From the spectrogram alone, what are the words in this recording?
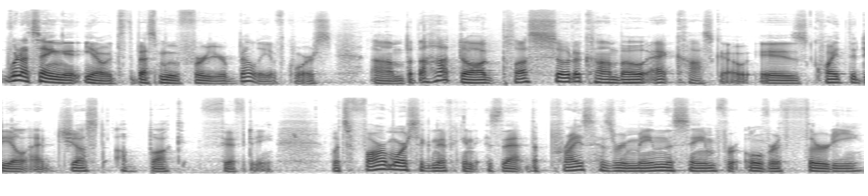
We're not saying you know, it's the best move for your belly, of course. Um, but the hot dog plus soda combo at Costco is quite the deal at just a buck fifty. What's far more significant is that the price has remained the same for over thirty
